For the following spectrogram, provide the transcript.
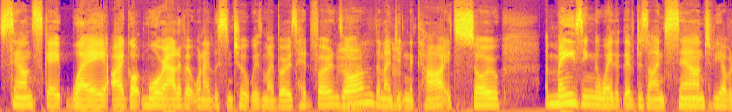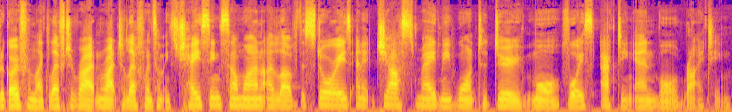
soundscape way. I got more out of it when I listened to it with my Bose headphones mm. on than I did in mm-hmm. the car. It's so amazing the way that they've designed sound to be able to go from like left to right and right to left when something's chasing someone. I love the stories and it just made me want to do more voice acting and more writing.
